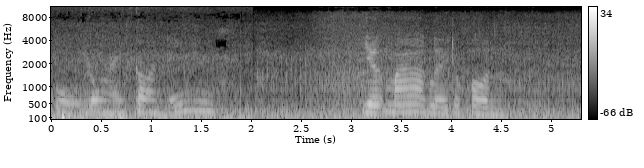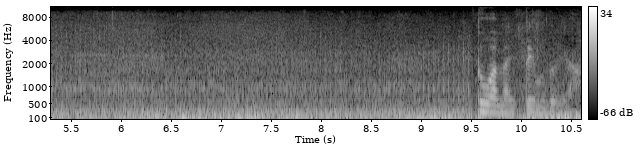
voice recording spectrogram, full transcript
โอ้ลงไงก่อนเด้ เยอะมากเลยทุกคนตัวอะไรเต็มเลยอะ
